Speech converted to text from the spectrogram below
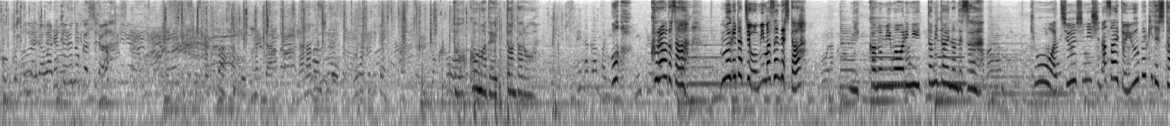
狙われてるのかしら？どこまで行ったんだろう。あクラウドさん麦たちを見ませんでした？日課の見回りに行ったみたいなんです。今日は中止にしなさいと言うべきでした。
